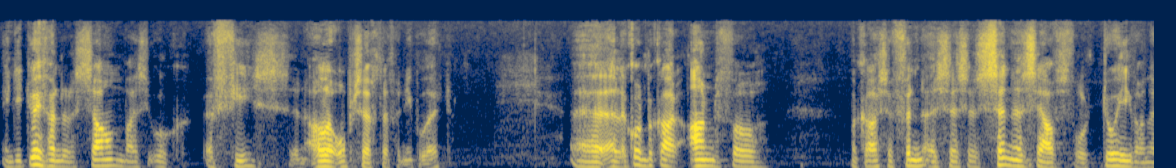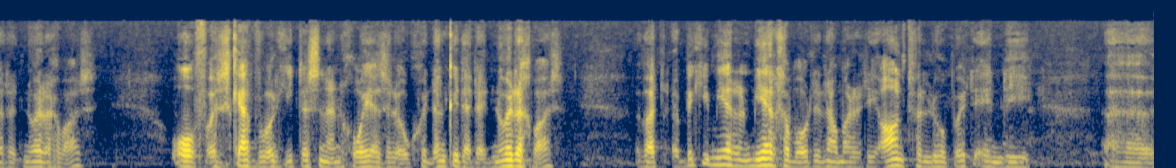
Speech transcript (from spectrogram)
En die twee van hulle saam was ook 'n fees in alle opsigte van die woord. Uh hulle kon mekaar aanvul, mekaar se vind is is 'n sinne selfs voltooi wanneer dit nodig was of 'n skerp woordjie tussenin gooi as hulle ook gedink het dat dit nodig was wat 'n bietjie meer en meer geword het nou maar die aand verloop het en die uh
